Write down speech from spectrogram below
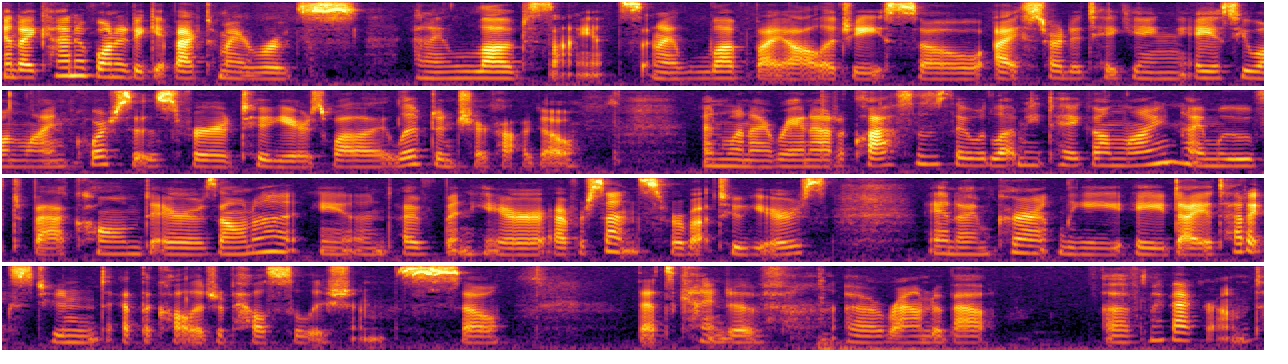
And I kind of wanted to get back to my roots and I loved science and I loved biology. So I started taking ASU online courses for two years while I lived in Chicago. And when I ran out of classes they would let me take online, I moved back home to Arizona and I've been here ever since for about two years. And I'm currently a dietetic student at the College of Health Solutions. So that's kind of a roundabout of my background.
